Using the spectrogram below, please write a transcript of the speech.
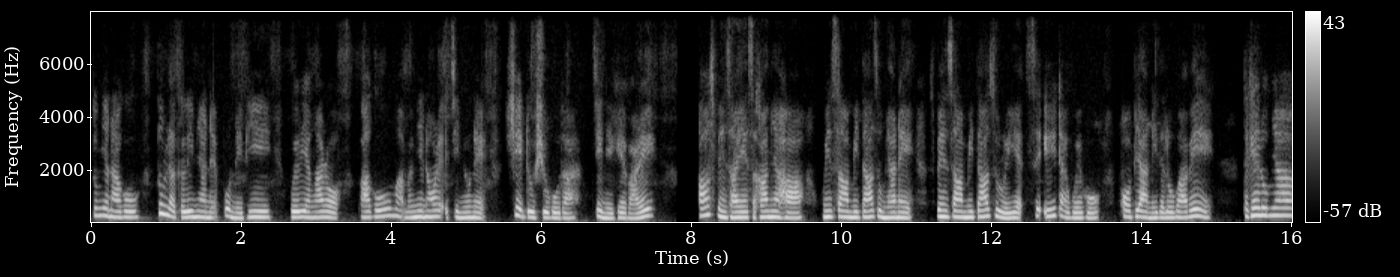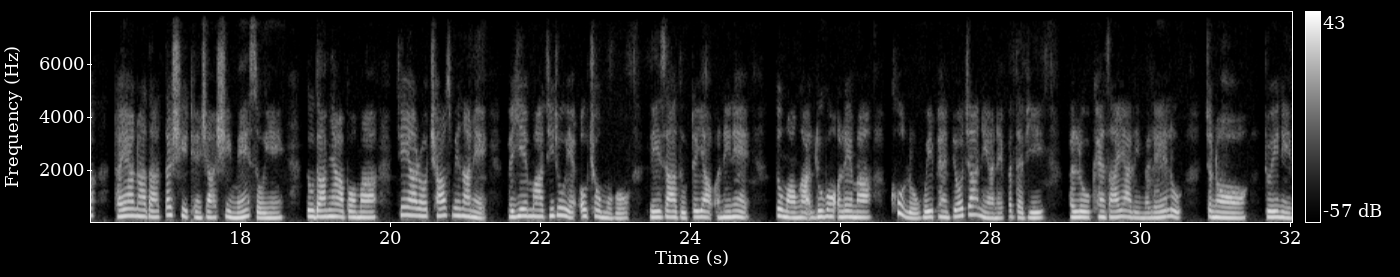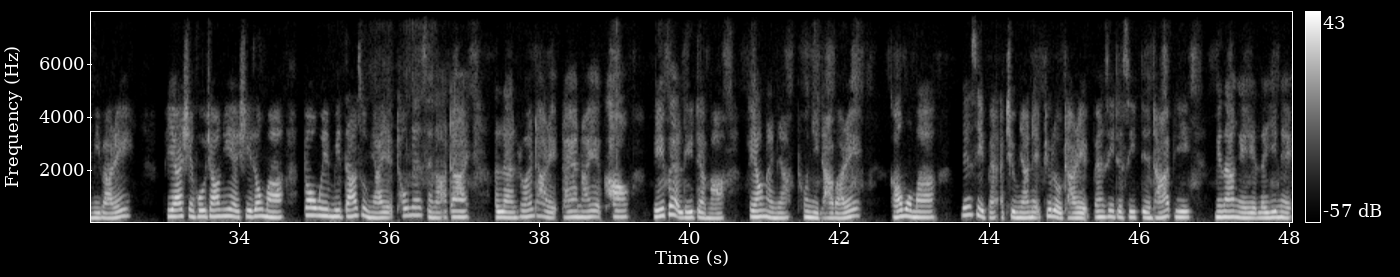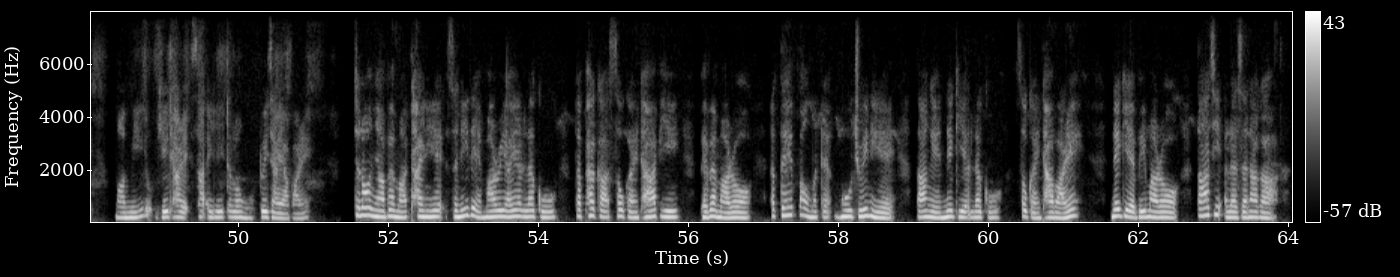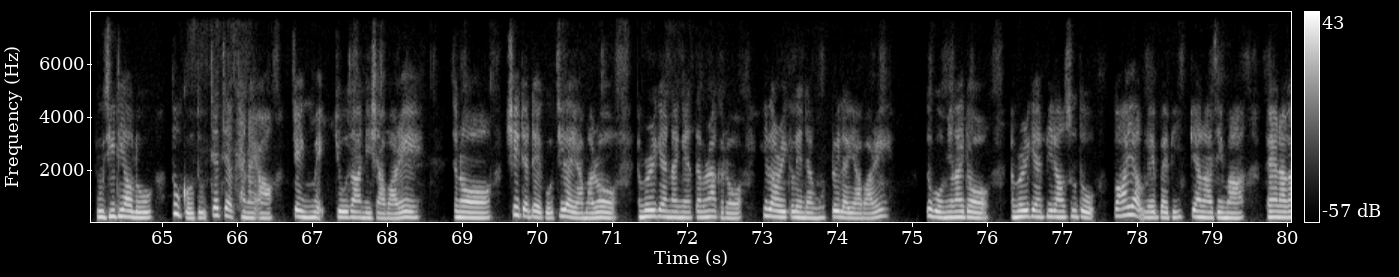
သူ့မျက်နှာကိုသူ့လက်ကလေးများနဲ့ပုတ်နေပြီးဝီလီယံကတော့ဘာကိုမှမမြင်တော့တဲ့အကြည့်မျိုးနဲ့ရှေ့တူရှူကိုသာကြည့်နေခဲ့ပါတယ်။အော့စပင်ဆာရဲ့စကားများဟာဝင်းစာမိသားစုများနဲ့စပင်ဆာမိသားစုတွေရဲ့စစ်အေးတိုက်ပွဲကိုဖော်ပြနေတယ်လို့ပါပဲ။တကယ်လို့များဒိုင်ယာနာသာတက်ရှိထင်ရှားရှိမယ်ဆိုရင်သူသားများအပေါ်မှာကျင်ရတော်ချားစ်မင်းသားနဲ့ဘယင်မာကြီးတို့ရဲ့အုပ်ချုပ်မှုကိုလေးစားသူတယောက်အနေနဲ့သူ့မောင်ကလူပုံအလဲမှာခုလိုဝေဖန်ပြောကြားနေရတဲ့ပတ်သက်ပြီး ဘလို့ခံစားရလိမ့်မလဲလို့ကျွန်တော်တွေးနေမိပါတယ်။ဖျားရှင်ခိုးเจ้าကြီးရဲ့ရှေ့ဆုံးမှာတော်ဝင်မိသားစုများရဲ့ထုံးနှန်းစင်လာအတိုင်းအလံလွှမ်းထားတဲ့ဒိုင်ယာနာရဲ့ခေါင်းလေးဘက်လေးတံမှာဖျောင်းနိုင်များထွန်းကြည့်ထားပါတယ်။ခေါင်းပေါ်မှာနှင်းစီပန်းအဖြူများနဲ့ပြုတ်လုထားတဲ့ပန်းစီတစ်စီးတင်ထားပြီးမင်းသားငယ်ရဲ့လက်ရည်နဲ့မာမီလို့ရေးထားတဲ့စာအိတ်လေးတစ်လုံးကိုတွေ့ကြရပါတယ်။ကျွန်တော်ညာဘက်မှာထိုင်နေတဲ့ဇနီးတဲ့မာရီယာရဲ့လက်ကိုတစ်ဖက်ကဆုပ်ကင်ထားပြီးဘဲဘက်မှာတော့အသေးပေါက်မတက်ငိုကြွေးနေတဲ့ သားငယ်နစ်ရဲ့လက်ကိုဆုပ်ကင်ထားပါတယ်။နစ်ရဲ့ဘေးမှာတော့သားကြီးအလက်ဇန္ဒာကလူကြီးတယောက်လိုသူ့ကိုယ်သူကြက်ကြက်ခံနိုင်အောင်ကြိတ်မိတ်စူးစမ်းနေရှာပါတယ်။ကျွန်တော်ရှေ့တက်တဲ့ကိုကြည့်လိုက်ရမှာတော့အမေရိကန်နိုင်ငံသမ္မတကတော့ဟီလာရီကလင်တန်ကိုတွေ့လိုက်ရပါတယ်။သူ့ကိုမြင်လိုက်တော့အမေရိကန်ပြည်ထောင်စုသို့သွားရောက်လဲပတ်ပြီးပြန်လာချိန်မှာဒိုင်ယာနာက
